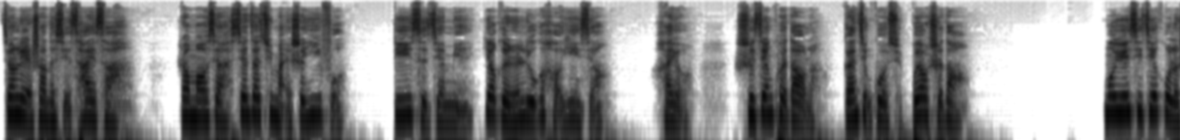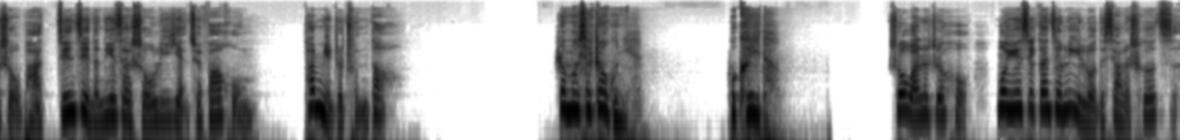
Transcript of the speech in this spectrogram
将脸上的血擦一擦，让猫夏现在去买一身衣服。第一次见面要给人留个好印象。还有，时间快到了，赶紧过去，不要迟到。莫云熙接过了手帕，紧紧的捏在手里，眼却发红。他抿着唇道。让猫夏照顾你，我可以的。说完了之后，莫云熙干净利落的下了车子。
